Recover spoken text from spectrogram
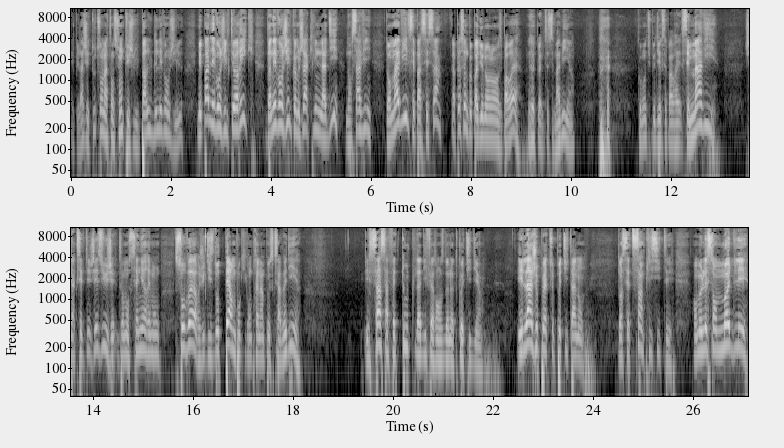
Et puis là, j'ai toute son attention, puis je lui parle de l'évangile. Mais pas de l'évangile théorique, d'un évangile comme Jacqueline l'a dit, dans sa vie. Dans ma vie, il s'est passé ça. La personne ne peut pas dire non, non, c'est pas vrai. C'est ma vie. Hein. Comment tu peux dire que c'est pas vrai? C'est ma vie. J'ai accepté Jésus, mon Seigneur et mon Sauveur. J'utilise d'autres termes pour qu'ils comprennent un peu ce que ça veut dire. Et ça, ça fait toute la différence de notre quotidien. Et là, je peux être ce petit anon, dans cette simplicité, en me laissant modeler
